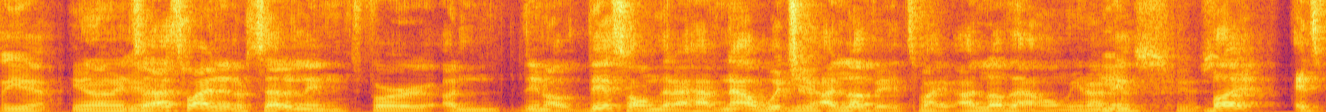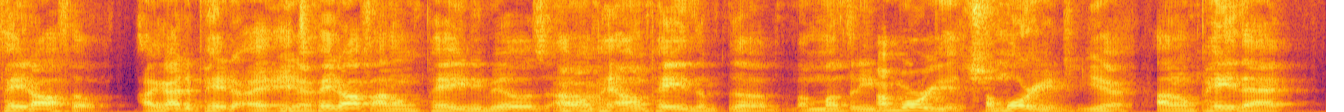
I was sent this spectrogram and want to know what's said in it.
Yeah. You know what I mean? So that's why I ended up settling for a, you know this home that I have now, which Yeah. I love it. It's my I love that home. You know what Yes, I mean? yes. But it's paid off though. I got to pay. It's Yeah. Uh-huh. paid off. I don't pay any bills. I don't pay. I don't pay the, the a monthly A mortgage. A mortgage. Yeah. I don't pay that.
